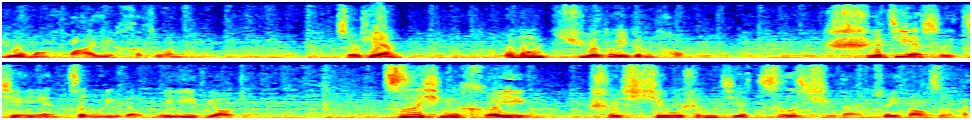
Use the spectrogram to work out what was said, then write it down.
与我们华谊合作呢？首先，我们绝对认同。实践是检验真理的唯一标准，知行合一是修身及自取的最高智慧。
